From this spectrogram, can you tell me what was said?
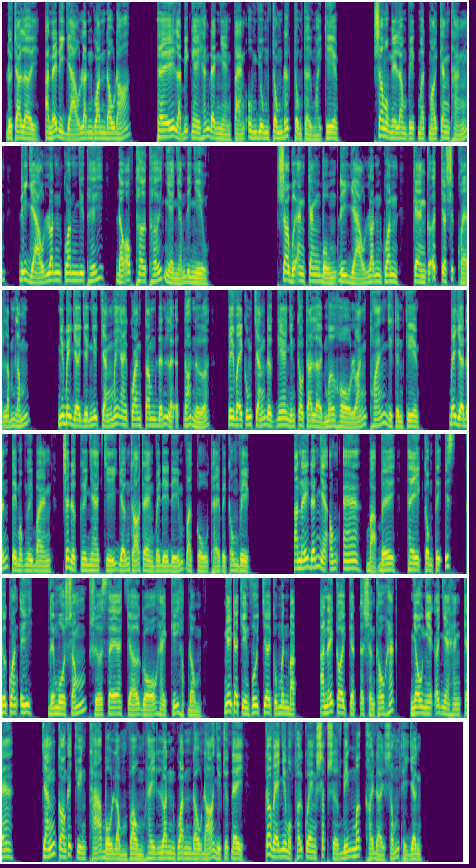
Được trả lời, anh ấy đi dạo lanh quanh đâu đó. Thế là biết ngay hắn đang nhàn tản ung dung trong đất trong trời ngoài kia. Sau một ngày làm việc mệt mỏi căng thẳng, đi dạo loanh quanh như thế, đầu óc thơ thới nhẹ nhõm đi nhiều. Sau bữa ăn căng bụng đi dạo loanh quanh càng có ích cho sức khỏe lắm lắm. Nhưng bây giờ dường như chẳng mấy ai quan tâm đến lợi ích đó nữa, vì vậy cũng chẳng được nghe những câu trả lời mơ hồ loáng thoáng như trên kia. Bây giờ đến tìm một người bạn sẽ được người nhà chỉ dẫn rõ ràng về địa điểm và cụ thể về công việc. Anh ấy đến nhà ông A, bà B hay công ty X, cơ quan Y để mua sắm, sửa xe, chợ gỗ hay ký hợp đồng. Ngay cả chuyện vui chơi cũng minh bạch. Anh ấy coi kịch ở sân khấu hát, nhậu nhẹt ở nhà hàng ca. Chẳng còn cái chuyện thả bộ lòng vòng hay loanh quanh đâu đó như trước đây. Có vẻ như một thói quen sắp sửa biến mất khỏi đời sống thị dân.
